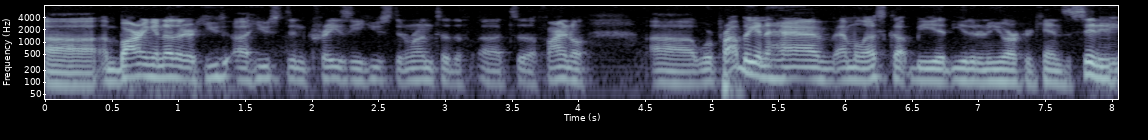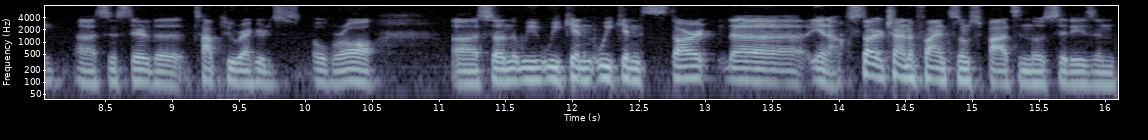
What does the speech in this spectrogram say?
uh, barring another uh, Houston crazy Houston run to the uh, to the final, uh, we're probably going to have MLS Cup be at either New York or Kansas City uh, since they're the top two records overall. Uh, so that we, we can we can start uh, you know start trying to find some spots in those cities and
